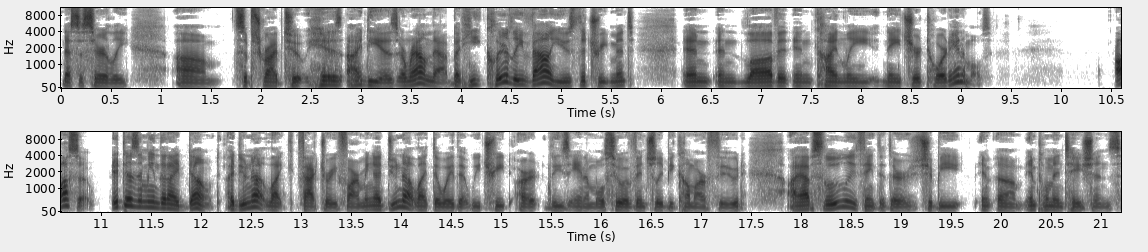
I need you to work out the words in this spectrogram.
necessarily um, subscribe to his ideas around that. But he clearly values the treatment and, and love and, and kindly nature toward animals. Also, it doesn't mean that I don't. I do not like factory farming. I do not like the way that we treat our these animals who eventually become our food. I absolutely think that there should be um, implementations.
